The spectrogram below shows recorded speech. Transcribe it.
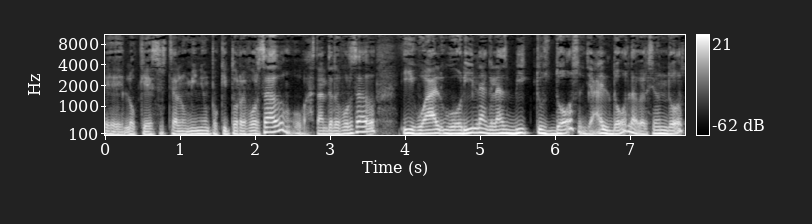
eh, lo que es este aluminio un poquito reforzado o bastante reforzado. Igual Gorilla Glass Victus 2, ya el 2, la versión 2,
